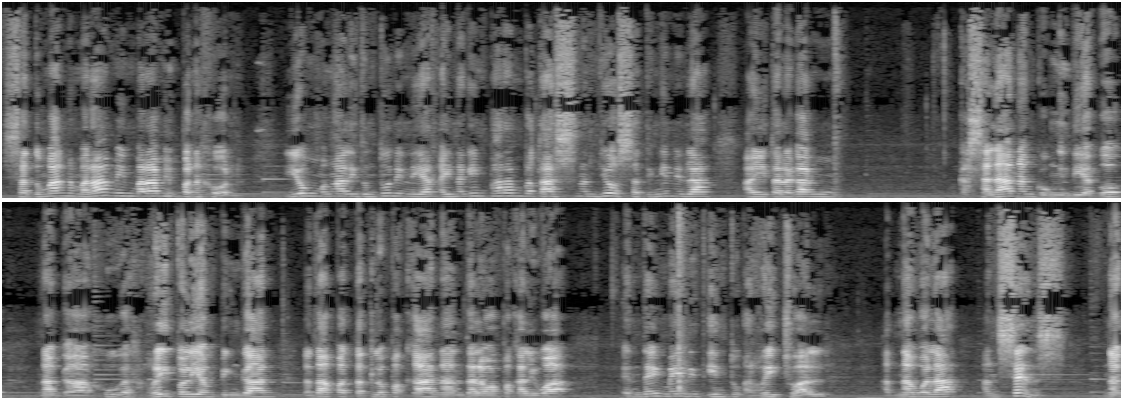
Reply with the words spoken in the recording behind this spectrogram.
Sa dumaan ng maraming maraming panahon, yung mga lituntunin niyan ay naging parang batas ng Diyos. Sa tingin nila ay talagang kasalanan kung hindi ako naghugas uh, ritually ang pinggan na dapat tatlo pa kanan, dalawang pa kaliwa and they made it into a ritual at nawala ang sense ng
